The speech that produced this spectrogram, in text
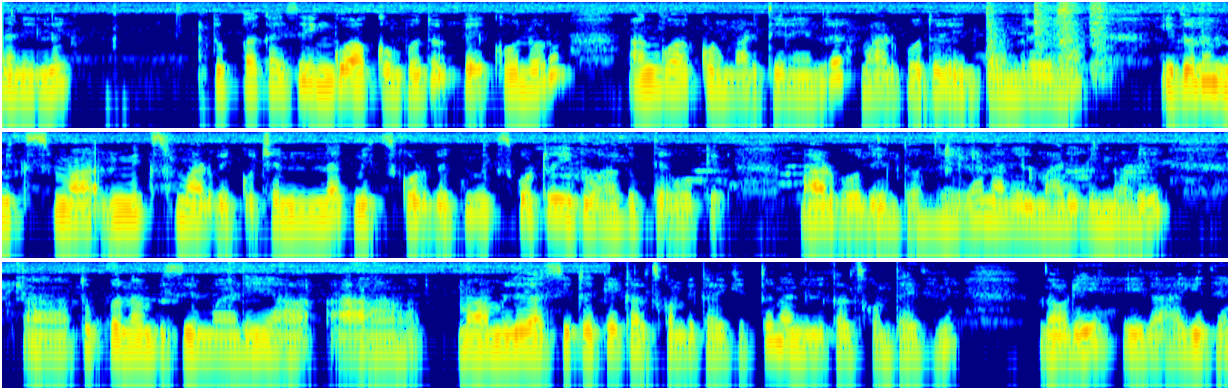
ನಾನಿಲ್ಲಿ ತುಪ್ಪ ಕಾಯಿಸಿ ಹಿಂಗೂ ಹಾಕ್ಕೊಬೋದು. ಬೇಕು ಅನ್ನೋರು ಹಂಗೂ ಹಾಕ್ಕೊಂಡು ಮಾಡ್ತೀನಿ ಅಂದರೆ ಮಾಡ್ಬೋದು, ಏನು ತೊಂದರೆ ಇಲ್ಲ. ಇದನ್ನು ಮಿಕ್ಸ್ ಮಾ, ಮಿಕ್ಸ್ ಮಾಡಬೇಕು, ಚೆನ್ನಾಗಿ ಮಿಕ್ಸ್ ಕೊಡಬೇಕು. ಮಿಕ್ಸ್ ಕೊಟ್ಟರೆ ಇದು ಆಗುತ್ತೆ, ಓಕೆ. ಮಾಡ್ಬೋದು, ಏನು ತೊಂದರೆ ಇಲ್ಲ. ಇಲ್ಲಿ ಮಾಡಿದ್ದೀನಿ ನೋಡಿ. ತುಪ್ಪನ ಬಿಸಿ ಮಾಡಿ ಮಾಮೂಲಿ ಹಸಿಟಕ್ಕೆ ಕಲ್ಸ್ಕೊಬೇಕಾಗಿತ್ತು. ನಾನು ಇಲ್ಲಿ ಕಲ್ಸ್ಕೊತಾ ಇದ್ದೀನಿ. ನೋಡಿ, ಈಗ ಆಗಿದೆ.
